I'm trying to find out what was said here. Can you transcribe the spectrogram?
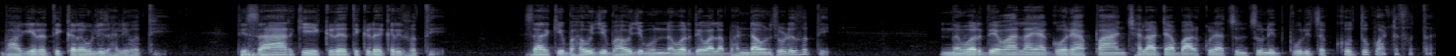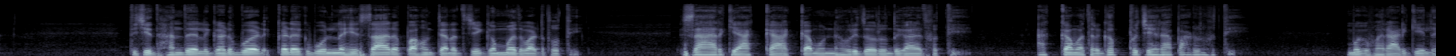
भागीरथी करवली झाली होती. ती सारखी इकडं तिकडं करीत होती. सारखी भाऊजी भाऊजी म्हणून नवरदेवाला भंडावून सोडत होती. नवरदेवाला या गोऱ्या पान छलाट्या बारकुळ्या चुनचुनीत पुरीचं कौतुक वाटत होतं. तिची धांदल गडबड कडक बोलणं हे सारं पाहून त्यांना तिची गंमत वाटत होती. सारखी अक्का अक्का म्हणून नवरीजवळ गाळत होती. अक्का मात्र गप्प चेहरा पाडून होती. मग वराड गेलं.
